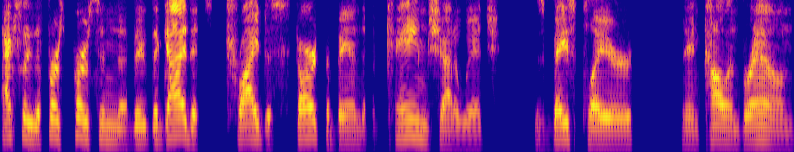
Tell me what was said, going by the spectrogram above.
actually the first person, the, the guy that tried to start the band that became Shadow Witch was bass player named Colin Brown.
